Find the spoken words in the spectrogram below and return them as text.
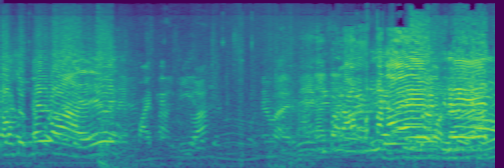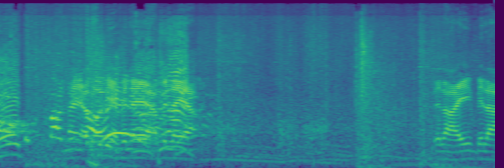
น้องสุกไม่ไหวดีวะไม่ไหวพี่หมดแล้วตอนไม่นี้เอาเปลี่ยนเป็นไรอะเป็นไรอะเป็นไรเป็นไร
